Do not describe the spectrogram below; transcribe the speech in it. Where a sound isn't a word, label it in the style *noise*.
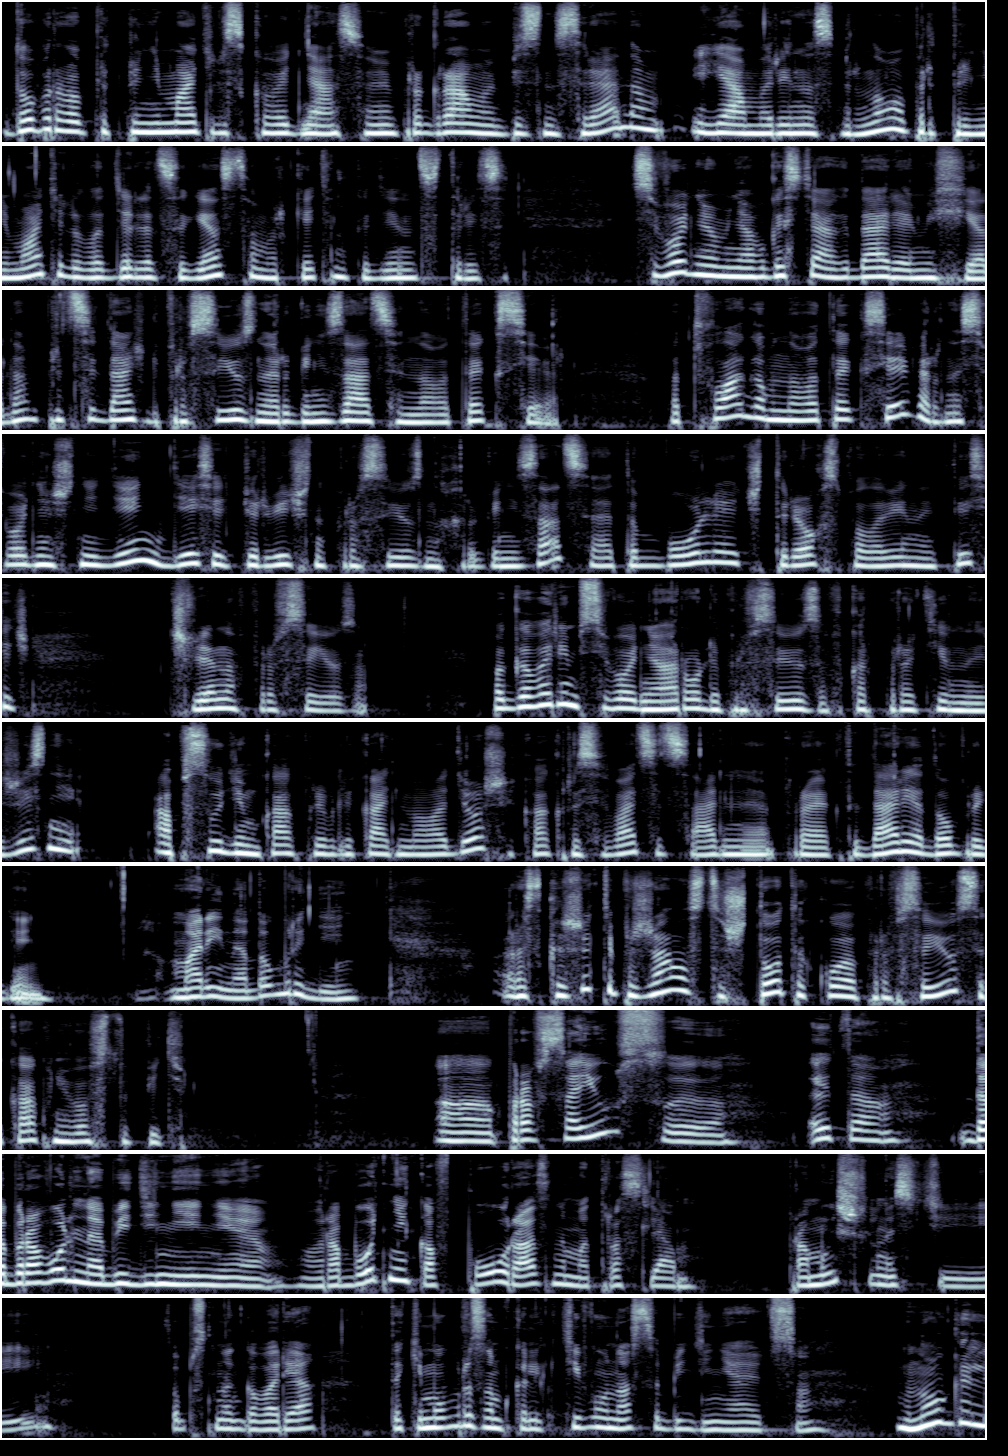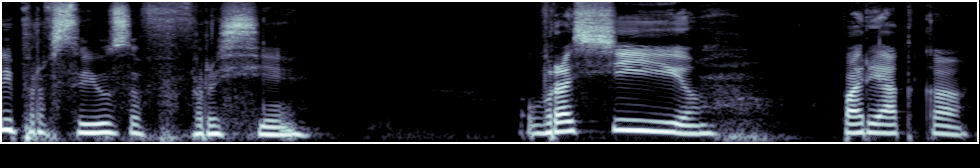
Доброго предпринимательского дня. С вами программа «Бизнес рядом» и я, Марина Смирнова, предприниматель и владелец агентства «Маркетинг 1130». Сегодня у меня в гостях Дарья Михеда, председатель профсоюзной организации «Новотек Север». Под флагом «Новотек Север» на сегодняшний день 10 первичных профсоюзных организаций, а это более 4,5 тысяч членов профсоюза. Поговорим сегодня о роли профсоюза в корпоративной жизни, обсудим, как привлекать молодежь и как развивать социальные проекты. Дарья, добрый день. Марина, добрый день. Расскажите, пожалуйста, что такое профсоюз и как в него вступить? А, профсоюз э, — это добровольное объединение работников по разным отраслям промышленности и, собственно говоря, таким образом коллективы у нас объединяются. Много ли профсоюзов в России? В России порядка,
